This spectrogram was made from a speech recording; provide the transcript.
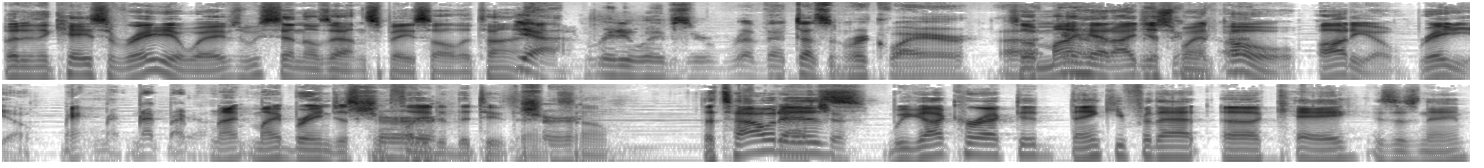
But in the case of radio waves, we send those out in space all the time. Yeah, radio waves are that doesn't require. Uh, So in my head, I just went, like "Oh, audio, radio." My, my brain just Sure, conflated the two things. sure. So that's how it is. Gotcha. We got corrected. Thank you for that. Uh, K is his name.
